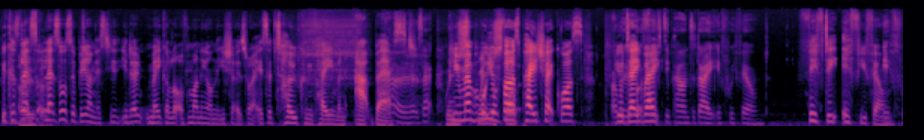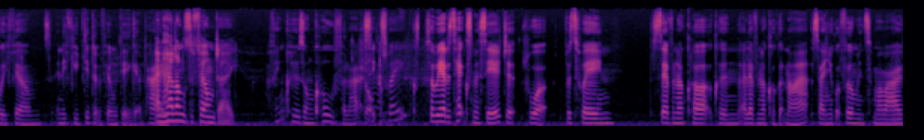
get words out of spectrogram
Because let's over. let's also be honest, you, you don't make a lot of money on these shows, right? It's a token payment at best. No, exactly. When Can you s- remember when what you your start- first paycheck was? Oh, your we day got rate? Fifty pounds a day if we filmed. Fifty if you filmed. If we filmed, and if you didn't film, you didn't get paid. and how long's the film day? I think we was on call for like six weeks. So we had a text message at what between seven o'clock and eleven o'clock at night saying you've got filming tomorrow,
